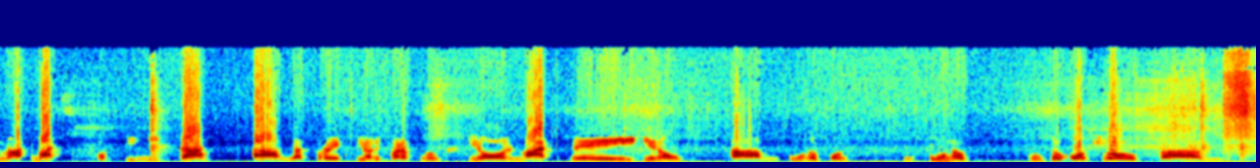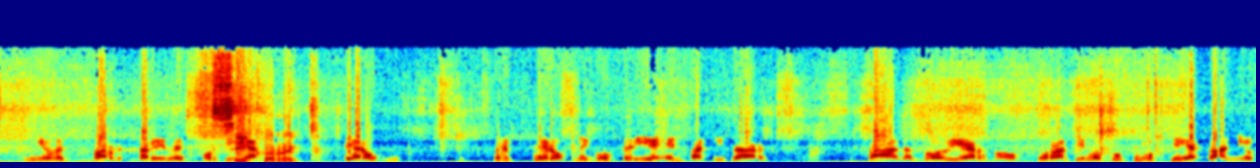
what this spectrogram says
más, más optimista um, las proyecciones para producción más de, you know, um, 1.8 um, millones de barriles por día. Sí, correcto. Pero, pero me gustaría enfatizar, cada gobierno durante los últimos 10 años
